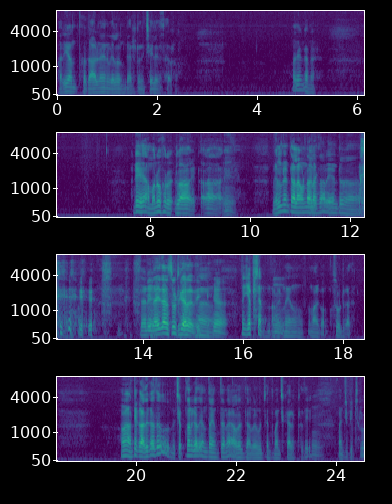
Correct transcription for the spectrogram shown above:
మరి అంత దారుణమైన విలన్ క్యారెక్టర్ నేను చేయలేదు సార్. అదేంటన్నాడు? అంటే ఆ మనోహర్ ఇలా విలన్ అంటే అలా ఉండాలా సార్? ఏంటో? సరే. సూట్ కాదు అది. నేను చెప్పాను. నేను నాకు సూట్ కాదు. "ఆ, అంటే కాదు కాదు నేను చెప్తున్నాను కదా ఎంత ఎంతైనా దాని గురించి ఎంత మంచి క్యారెక్టర్ అది మంచి పిక్చరు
